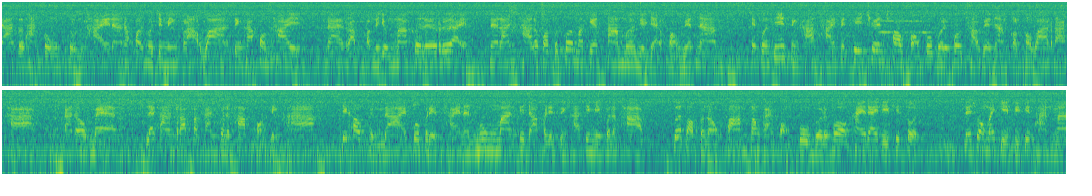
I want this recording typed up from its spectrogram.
ด้านสถานกงสุลไทยณนครโฮจิมินห์กล่าวว่า สินค้าของไทยได้รับความนิยมมากขึ้นเรื่อยๆ ในร้านค้าแล้วก็ซูเปอร์มาร์เก็ตตามเมืองใหญ่ๆของเวียดนามเหตุผลที่สินค้าไทยเป็นที่ชื่นชอบของผู้บริโภคชาวเวียดนามก็เพราะว่าราคา การออกแบบ และการรับประกันคุณภาพของสินค้า ที่เข้าถึงได้ผู้ผลิตไทยนั้นมุ่งมั่นที่จะผลิตสินค้าที่มีคุณภาพ เพื่อตอบสนองความต้องการของผู้บริโภคให้ได้ดีที่สุด ในช่วงไม่กี่ปีที่ผ่านมา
